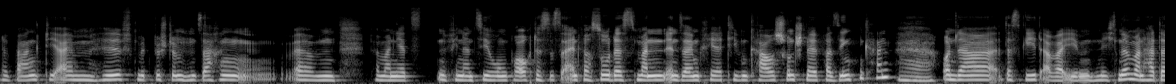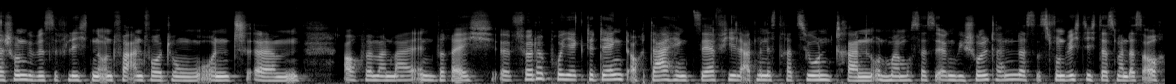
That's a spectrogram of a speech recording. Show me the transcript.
eine Bank, die einem hilft mit bestimmten Sachen, ähm, wenn man jetzt eine Finanzierung braucht. Das ist einfach so, dass man in seinem kreativen Chaos schon schnell versinken kann. Ja. Und da, das geht aber eben nicht. Ne? Man hat da schon gewisse Pflichten und Verantwortungen und ähm, auch wenn man mal im Bereich äh, Förderprojekte denkt, auch da hängt sehr viel Administration dran und man muss das irgendwie schultern. Das ist schon wichtig, dass man das auch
